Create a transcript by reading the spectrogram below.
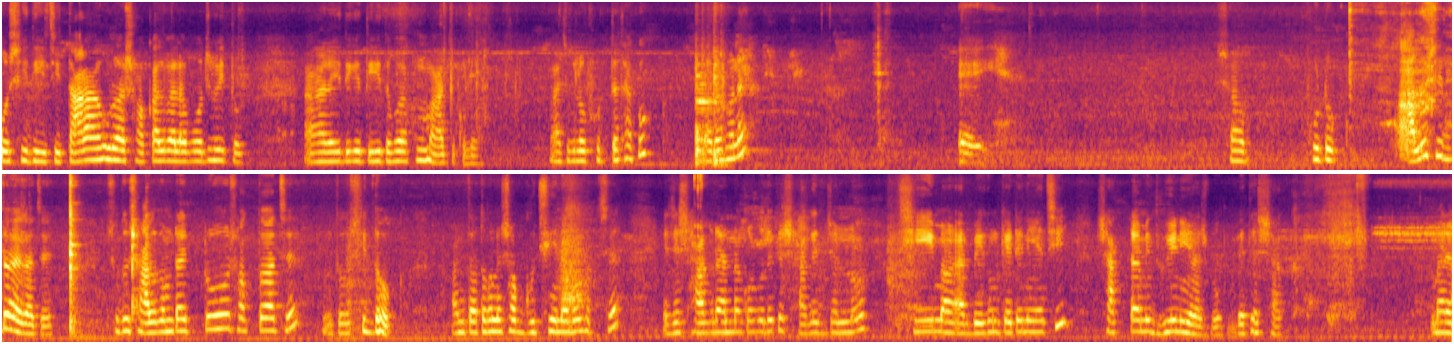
বসিয়ে দিয়েছি। তাড়াহুড়া সকালবেলা বোঝোই তো আর এইদিকে দিয়ে দেবো এখন মাছগুলো। মাছগুলো ফুটতে থাকুক, ততক্ষণে এই সব ফুটুক। আলু সিদ্ধ হয়ে গেছে। শুধু শালগমটা একটু শক্ত আছে, তো সিদ্ধ হোক। আমি ততক্ষণে সব গুছিয়ে নেব হচ্ছে। এই যে শাক রান্না করব দেখে শাকের জন্য শিম আর বেগুন কেটে নিয়েছি। শাকটা আমি ধুয়ে নিয়ে আসব, বেতের শাক। মানে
